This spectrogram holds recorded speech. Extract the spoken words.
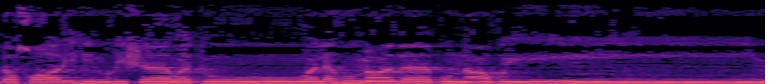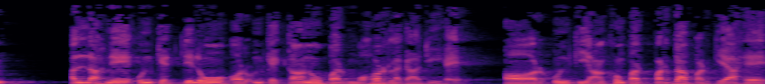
أبصارهم غشاوة ولهم عذاب عظيم۔ اللہ نے ان کے دلوں اور ان کے کانوں پر مہر لگا دی ہے اور ان کی آنکھوں پر پردہ پڑ گیا ہے،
